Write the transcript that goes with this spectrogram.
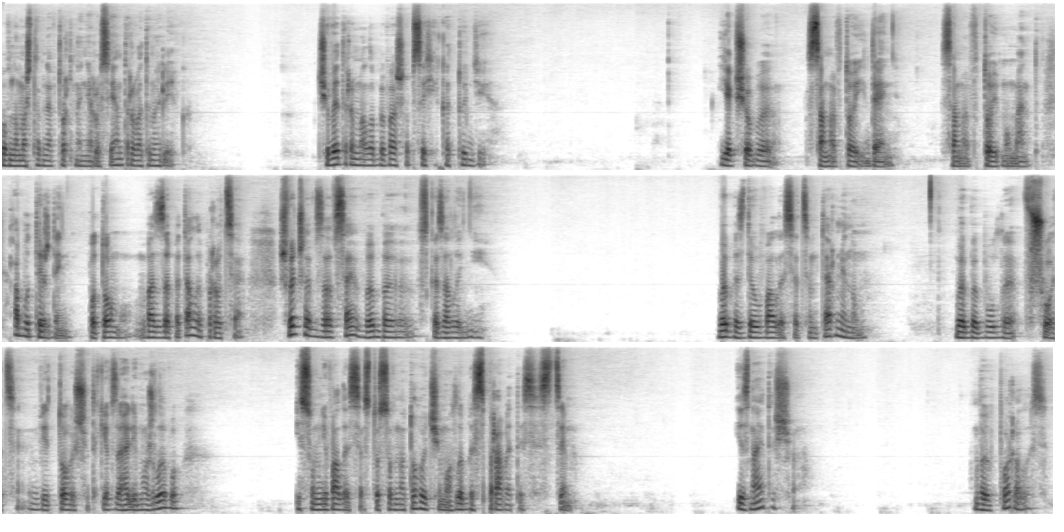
повномасштабне вторгнення росіян триватиме рік. Чи витримала би ваша психіка тоді? Якщо б саме в той день, саме в той момент, або тиждень по тому вас запитали про це, швидше за все, ви б сказали ні. Ви би здивувалися цим терміном, ви би були в шоці від того, що таке взагалі можливо, і сумнівалися стосовно того, чи могли би справитись з цим. І знаєте що? Ви впорались?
